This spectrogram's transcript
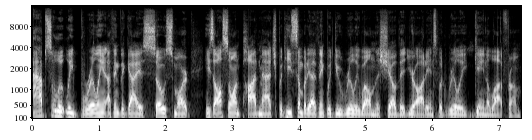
Absolutely brilliant. I think the guy is so smart. He's also on Podmatch, but he's somebody I think would do really well in the show that your audience would really gain a lot from.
